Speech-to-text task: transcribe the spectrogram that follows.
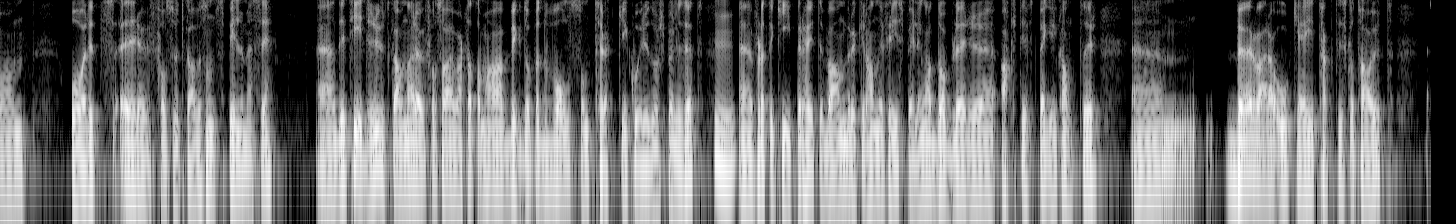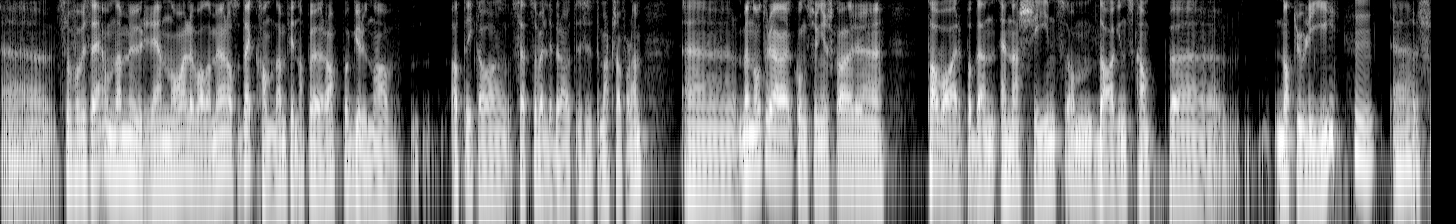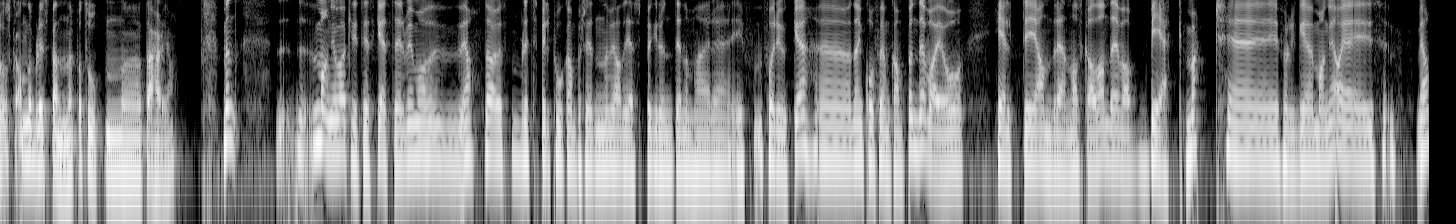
årets Raufoss-utgave som spillemessig. Eh, de tidligere utgavene av Raufoss har vært at de har bygd opp et voldsomt trøkk i korridorspillet sitt. Mm. Eh, Flytter keeper høyt i banen, bruker han i frispillinga, dobler eh, aktivt begge kanter. Bør være ok taktisk å ta ut. Så får vi se om de murer igjen nå, eller hva de gjør. Altså, det kan de finne på å gjøre pga. at det ikke har sett så veldig bra ut de siste matcha for dem. Men nå tror jeg Kongsvinger skal ta vare på den energien som dagens kamp naturlig gir, mm. så skal det bli spennende på Toten eh, til helga. Men mange var kritiske etter må, ja, Det har jo blitt spilt to kamper siden vi hadde Jesper Grundt innom her eh, i forrige uke. Den KFM-kampen det var jo helt i andre enden av skalaen. Det var bekmørkt, ifølge mange. Og jeg, ja,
